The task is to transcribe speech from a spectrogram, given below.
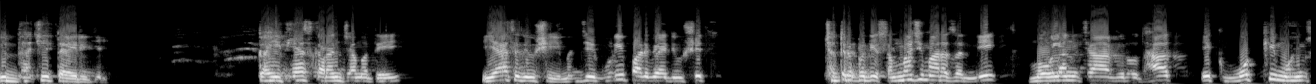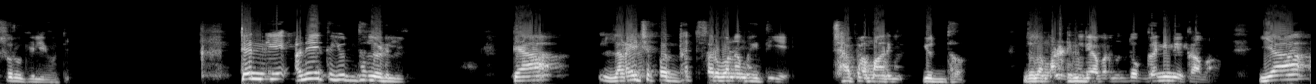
युद्धाची तयारी केली. काही इतिहासकारांच्या मते याच दिवशी म्हणजे गुढीपाडव्या दिवशीच छत्रपती संभाजी महाराजांनी मोगलांच्या विरोधात एक मोठी मोहीम सुरू केली होती. त्यांनी अनेक युद्ध लढली. त्या लढाईची पद्धत सर्वांना माहिती आहे छापामारी युद्ध. ज्याला मराठीमध्ये आपण म्हणतो गनिमी कामा. या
